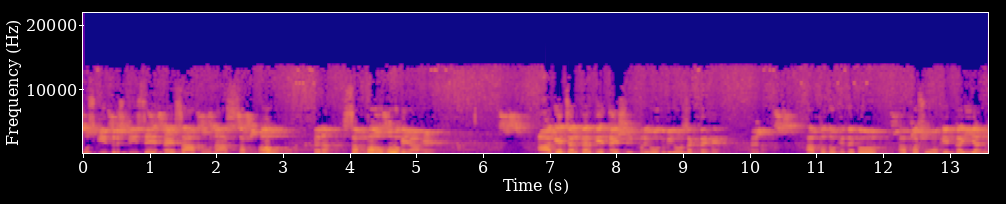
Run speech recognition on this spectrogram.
उसकी दृष्टि से ऐसा होना संभव, है ना? संभव हो गया है। आगे चल करके ऐसे प्रयोग भी हो सकते हैं, है ना? अब तो देखो देखो पशुओं के कई अंग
